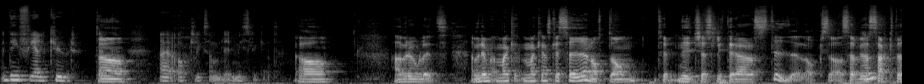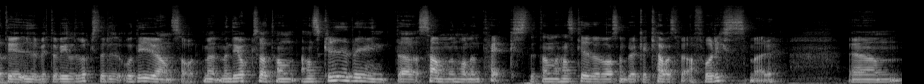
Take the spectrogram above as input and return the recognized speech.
det är fel kur. Typ. Ja. Och liksom blir misslyckat. Ja, ja vad roligt. Ja, men det, man, man kanske ska säga något om typ, Nietzsches litterära stil också. Så vi har Mm. sagt att det är yvigt och vildvuxet och det är ju en sak. Men, men det är också att han, han skriver ju inte sammanhållen text utan han skriver vad som brukar kallas för aforismer. Ehm,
